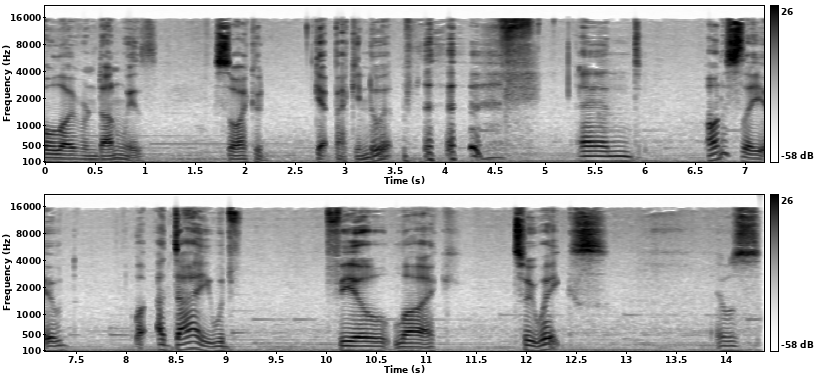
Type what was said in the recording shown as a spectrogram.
all over and done with so I could get back into it. and honestly, it would, a day would feel like two weeks. It was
